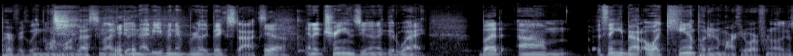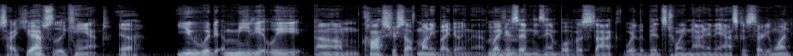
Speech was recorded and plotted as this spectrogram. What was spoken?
perfectly normal investing life doing that, even in really big stocks. Yeah. and it trains you in a good way. But um, thinking about oh, I can't put in a market order for an illegal strike, you absolutely can't Yeah. You would immediately um, cost yourself money by doing that. Like Mm-hmm. I said, an example of a stock where the bid's 29 and the ask is 31.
